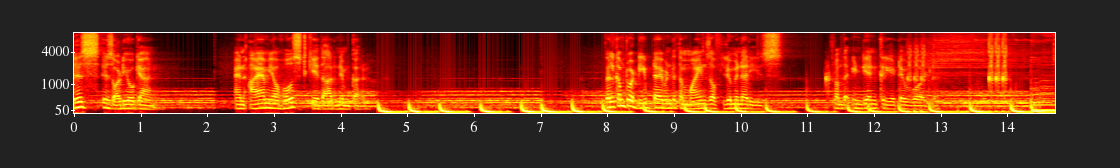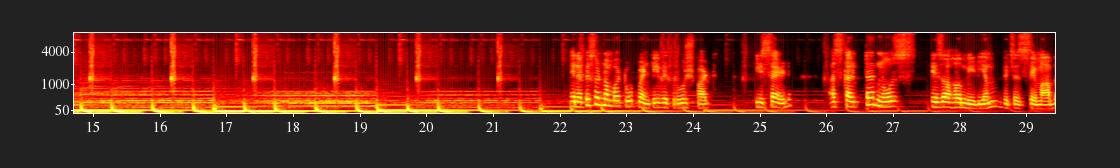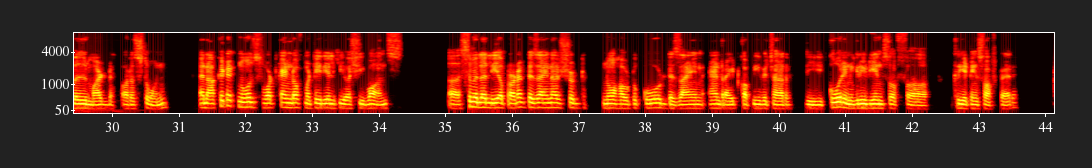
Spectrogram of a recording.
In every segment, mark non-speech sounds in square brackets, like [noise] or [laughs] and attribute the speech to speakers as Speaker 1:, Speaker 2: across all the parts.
Speaker 1: This is Audio Gyan, and I am your host Kedar Nimkar. Welcome to a deep dive into the minds of luminaries from the Indian creative world. In episode number 220 with Rouge Bhatt, he said, A sculptor knows his or her medium, which is, say, marble, mud, or a stone. An architect knows what kind of material he or she wants. Uh, similarly, a product designer should know how to code, design, and write copy, which are the core ingredients of uh, creating software.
